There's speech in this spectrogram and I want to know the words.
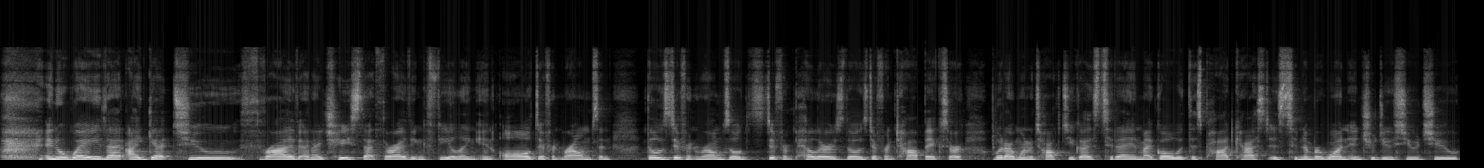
in a way that I get to thrive and I chase that thriving feeling in all different realms and those different realms, those different pillars, those different topics are what I want to talk to you guys today. And my goal with this podcast is to number one, introduce you to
